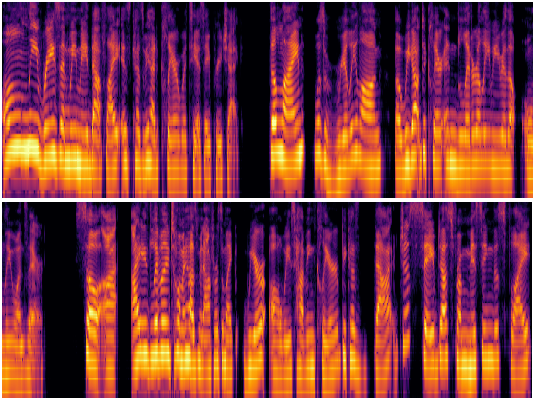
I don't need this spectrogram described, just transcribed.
only reason we made that flight is because we had clear with TSA pre check. The line was really long, but we got to clear and literally we were the only ones there. So I, I literally told my husband afterwards, I'm like, we're always having clear because that just saved us from missing this flight.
